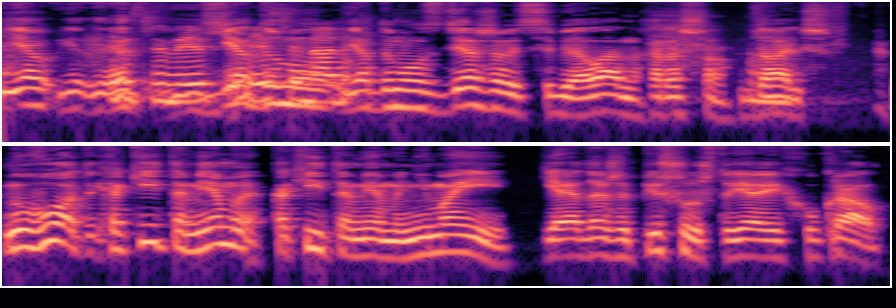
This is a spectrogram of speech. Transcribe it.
я, я, я, думал, я думал сдерживать себя. Ладно, хорошо, дальше. Ну вот, какие-то мемы, какие-то мемы не мои. Я даже пишу, что я их украл.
